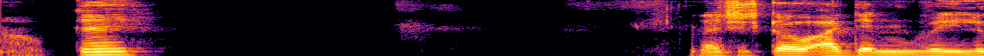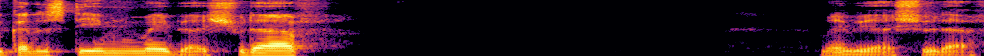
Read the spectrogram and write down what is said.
Okay. Let's just go. I didn't really look at the Steam. Maybe I should have. Maybe I should have.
